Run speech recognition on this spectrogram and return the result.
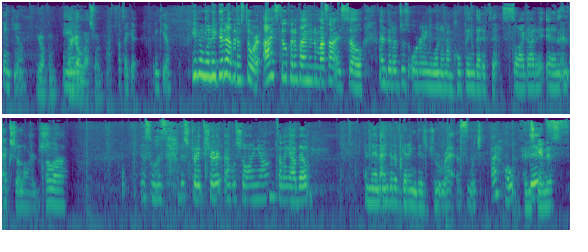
Thank you. You're welcome. And I got the last one. I'll take it. Thank you. Even when they did have it in store, I still couldn't find it in my size. So I ended up just ordering one and I'm hoping that it fits. So I got it in an extra large. Oh, uh, this was the striped shirt I was showing y'all, telling y'all about. And then I ended up getting this dress, which I hope Have fits. you scanned this?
